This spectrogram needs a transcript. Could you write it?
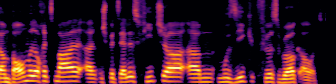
dann bauen wir doch jetzt mal ein spezielles Feature ähm, Musik fürs Workout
